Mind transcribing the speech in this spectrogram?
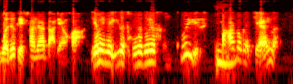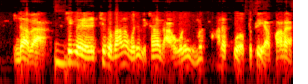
我就给商家打电话，因为那一个铜的东西很贵的，八十多块钱呢，你知道吧？这个这个完了，我就给商家打，我说你们发的货不对啊，发了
